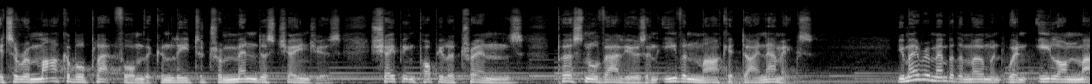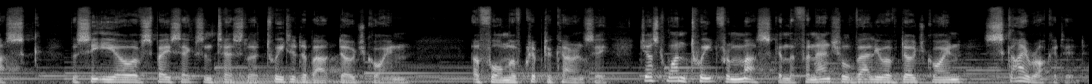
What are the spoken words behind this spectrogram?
It's a remarkable platform that can lead to tremendous changes, shaping popular trends, personal values, and even market dynamics. You may remember the moment when Elon Musk, the CEO of SpaceX and Tesla, tweeted about Dogecoin, a form of cryptocurrency. Just one tweet from Musk and the financial value of Dogecoin skyrocketed.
